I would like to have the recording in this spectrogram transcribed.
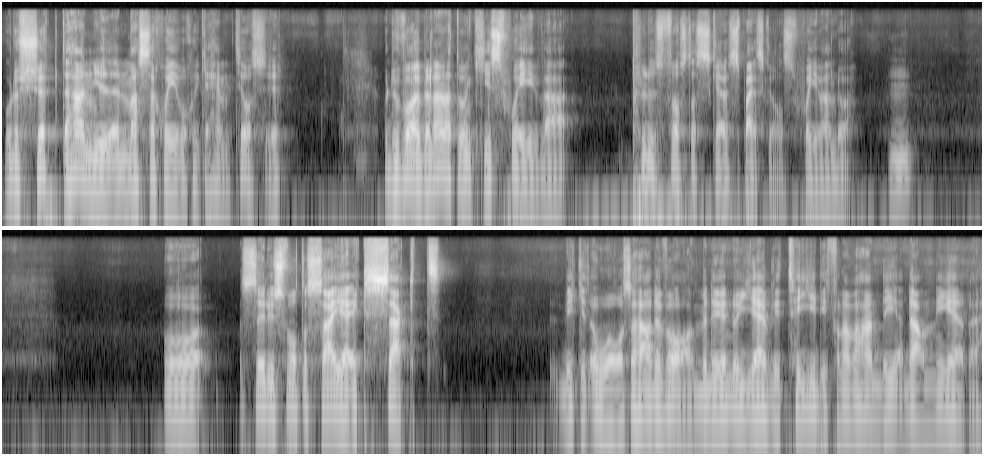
Och då köpte han ju en massa skivor och skickade hem till oss ju. Och det var ju bland annat då en Kiss-skiva plus första Spice Girls-skivan då. Mm. Och så är det ju svårt att säga exakt vilket år och så här det var. Men det är ju ändå jävligt tidigt för när var han där nere?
